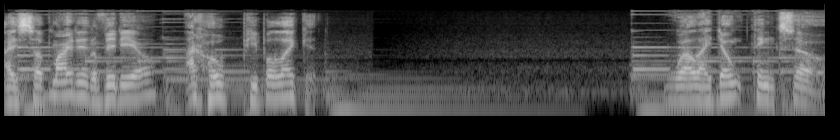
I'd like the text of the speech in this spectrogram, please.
I submitted a video, I hope people like it. Well, I don't think so.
